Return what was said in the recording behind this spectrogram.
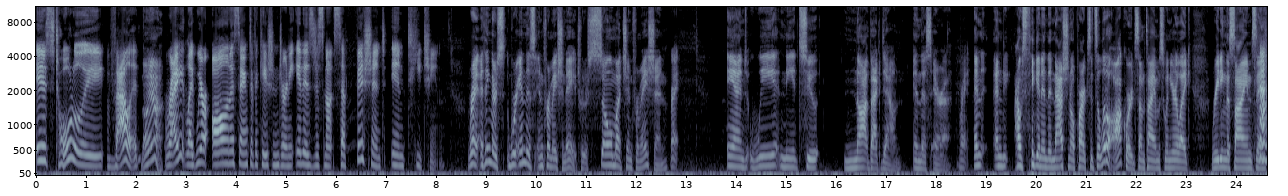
is totally valid, Oh yeah. right? Like we are all on a sanctification journey. It is just not sufficient in teaching. Right. I think there's we're in this information age where there's so much information Right. and we need to not back down in this era. Right. And and I was thinking in the national parks, it's a little awkward sometimes when you're like reading the signs and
